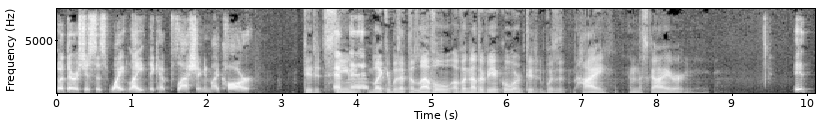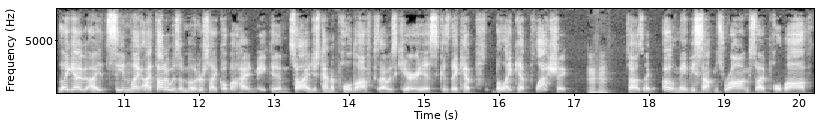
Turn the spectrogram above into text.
But there was just this white light that kept flashing in my car. Did it seem then- like it was at the level of another vehicle, or did it, was it high in the sky, or It like I, it seemed like I thought it was a motorcycle behind me, and so I just kind of pulled off because I was curious because they kept the light kept flashing. Mhm. So I was like, oh, maybe something's wrong. So I pulled off,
